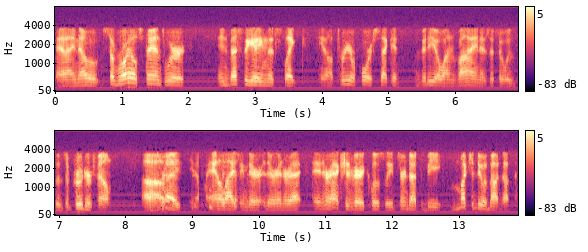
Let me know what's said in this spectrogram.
and I know some Royals fans were investigating this like you know three or four second video on Vine as if it was the Zapruder film. Uh, right. You know, analyzing their their intera- interaction very closely. It turned out to be much ado about nothing.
